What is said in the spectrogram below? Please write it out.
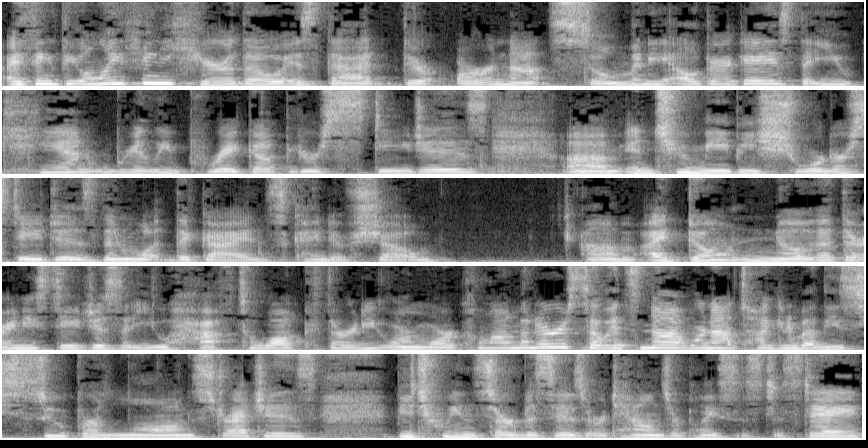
I think the only thing here, though, is that there are not so many albergues that you can't really break up your stages um, into maybe shorter stages than what the guides kind of show. Um, I don't know that there are any stages that you have to walk 30 or more kilometers. So it's not, we're not talking about these super long stretches between services or towns or places to stay.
